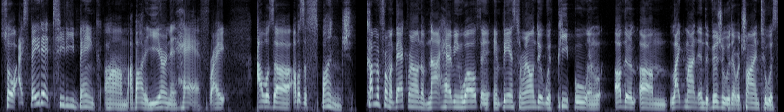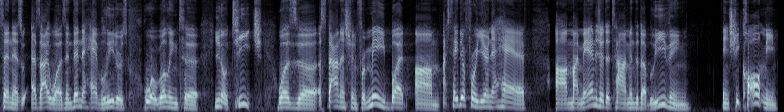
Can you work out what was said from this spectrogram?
So I stayed at TD Bank um, about a year and a half, right? I was a I was a sponge coming from a background of not having wealth and, and being surrounded with people and other um, like-minded individuals that were trying to ascend as as I was, and then to have leaders who were willing to you know teach was uh, astonishing for me. But um, I stayed there for a year and a half. Uh, my manager at the time ended up leaving. And she called me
